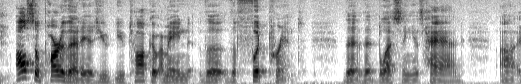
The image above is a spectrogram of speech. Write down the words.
also, part of that is you, you talk. I mean, the the footprint that that Blessing has had Uh,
